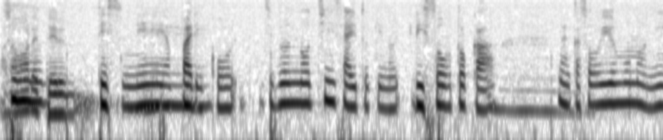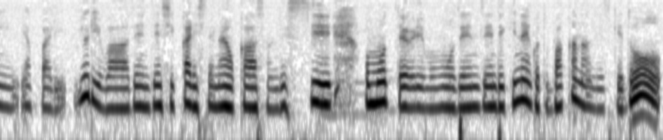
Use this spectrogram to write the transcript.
現れてるんですね。ね。やっぱりこう、自分の小さい時の理想とか、なんかそういうものに、やっぱり、よりは全然しっかりしてないお母さんですし、思ったよりももう全然できないことばっかなんですけど、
